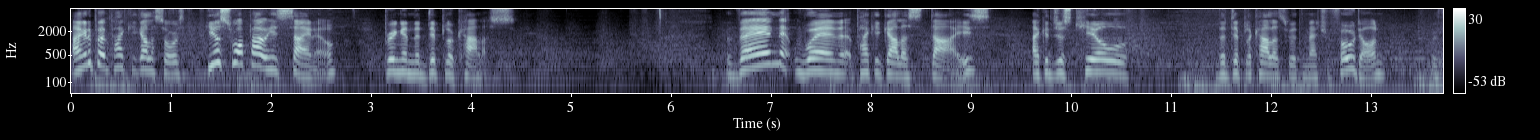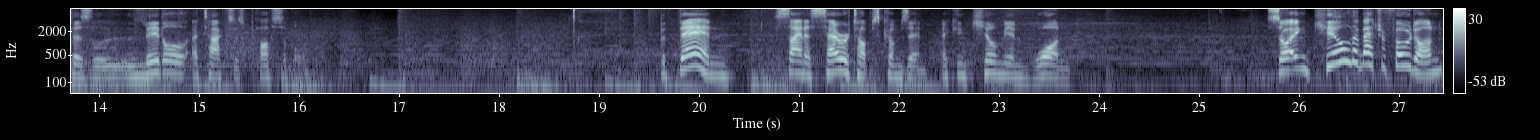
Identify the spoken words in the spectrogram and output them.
I'm going to put Pachygallosaurus. He'll swap out his Sino, bring in the Diplocaulus. Then, when Pachygallus dies, I could just kill the Diplocaulus with Metrophodon with as little attacks as possible. But then, Sinoceratops comes in. It can kill me in one. So I can kill the Metrophodon.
